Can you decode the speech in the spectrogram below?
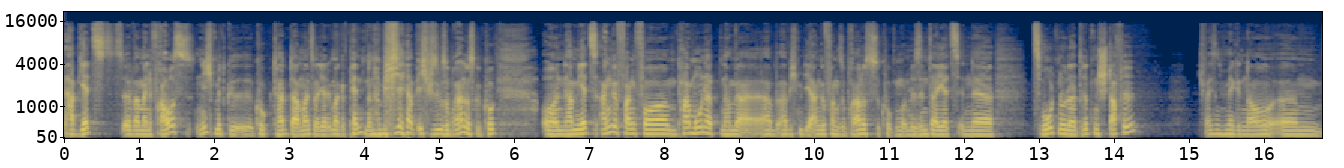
habe jetzt, äh, weil meine Frau es nicht mitgeguckt hat damals, weil die hat immer gepennt, dann habe ich, hab ich Sopranos geguckt und haben jetzt angefangen vor ein paar Monaten habe hab ich mit ihr angefangen Sopranos zu gucken und wir sind da jetzt in der zweiten oder dritten Staffel. Ich weiß nicht mehr genau, ähm,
